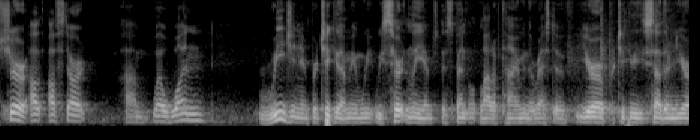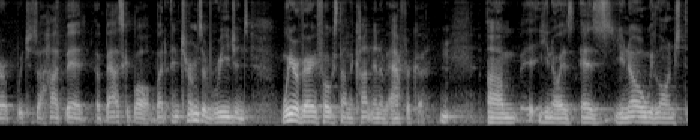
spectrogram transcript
Sure, I'll, I'll start. Um, well, one region in particular, I mean, we, we certainly have spent a lot of time in the rest of Europe, particularly Southern Europe, which is a hotbed of basketball. But in terms of regions, we are very focused on the continent of Africa. Mm. Um, you know, as, as you know, we launched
